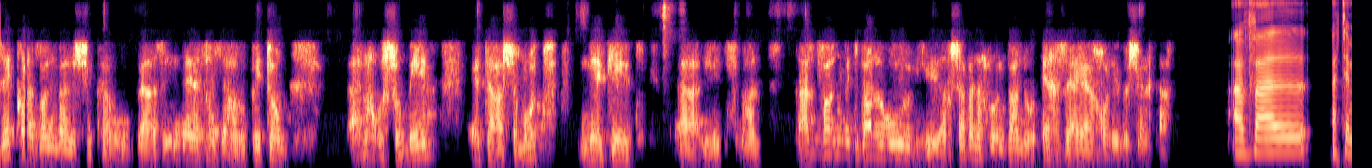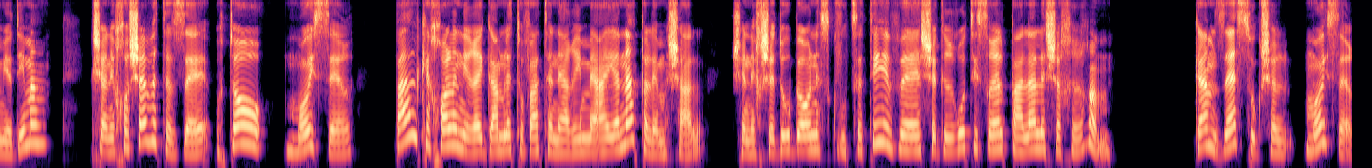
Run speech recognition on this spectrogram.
זה כל הדברים האלה שקרו. ואז הנה חזרנו, פתאום אנחנו שומעים את ההאשמות נגד uh, ליצמן, ואז דברים התבררו, עכשיו אנחנו הבנו איך זה היה יכול להימשך כך. אבל אתם יודעים מה? כשאני חושבת על זה, אותו מויסר פעל ככל הנראה גם לטובת הנערים מאיה נאפה למשל, שנחשדו באונס קבוצתי ושגרירות ישראל פעלה לשחררם. גם זה סוג של מויסר.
